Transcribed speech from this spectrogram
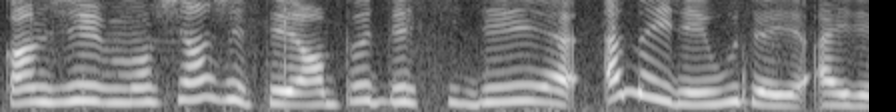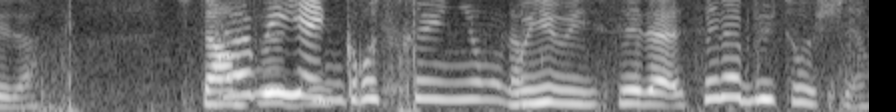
quand j'ai eu mon chien, j'étais un peu décidée. à- Ah bah il est où d'ailleurs? Ah il est là. J'étais un Ah peu oui, il y a une grosse réunion là. Oui, oui, c'est la, c'est la butte au chien.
